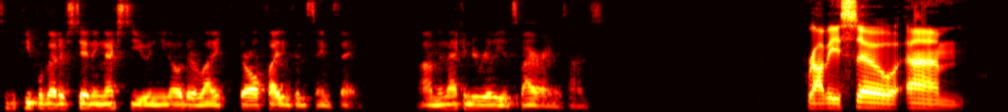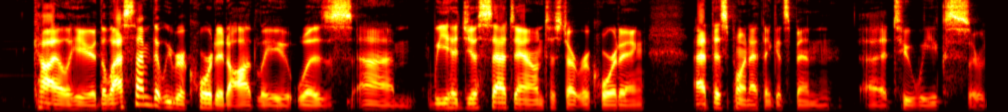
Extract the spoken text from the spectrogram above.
to the people that are standing next to you and you know they're like they're all fighting for the same thing um, and that can be really inspiring at times robbie so um, kyle here the last time that we recorded oddly was um, we had just sat down to start recording at this point i think it's been uh, two weeks or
